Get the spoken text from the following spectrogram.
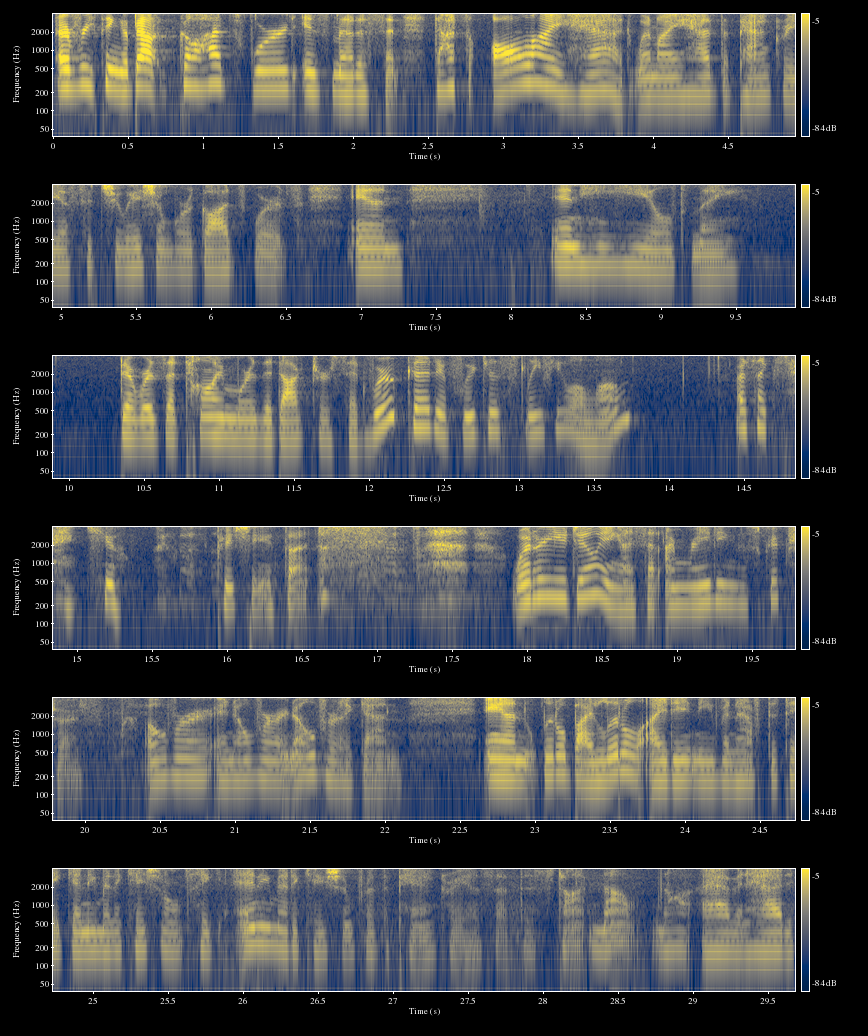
Everything about. God's word is medicine. That's all I had when I had the pancreas situation were God's words. And and he healed me. There was a time where the doctor said, We're good if we just leave you alone. I was like, Thank you. I appreciate that. what are you doing? I said, I'm reading the scriptures over and over and over again. And little by little, I didn't even have to take any medication. I don't take any medication for the pancreas at this time. No, not. I haven't had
